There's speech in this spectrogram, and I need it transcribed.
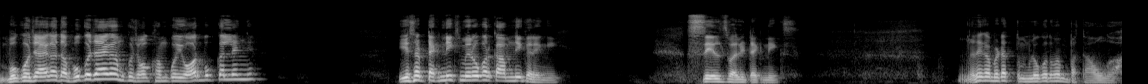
बुक हो जाएगा तो बुक हो जाएगा, हम कुछ हम कोई और बुक कर लेंगे। ये सब टेक्निक्स मेरे ऊपर काम नहीं करेंगी। सेल्स वाली टेक्निक्स मैंने कहा, बेटा, तुम लोगों को तो मैं बताऊँगा।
